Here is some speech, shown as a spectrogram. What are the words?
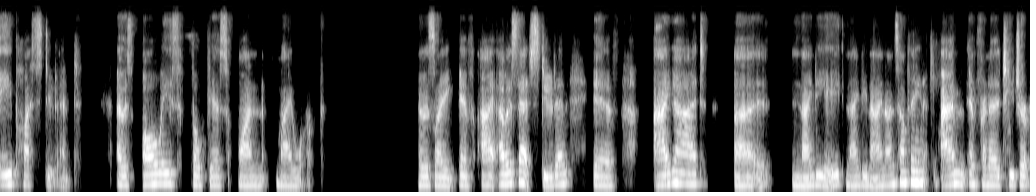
A plus student. I was always focused on my work. It was like if I I was that student, if I got uh 98 99 on something i'm in front of the teacher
